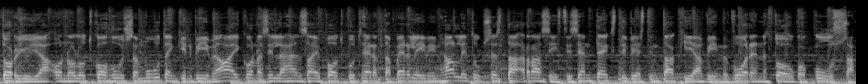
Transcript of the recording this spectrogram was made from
Torjuja on ollut kohuissa muutenkin viime aikoina, sillä hän sai potkut Herta Berliinin hallituksesta rasistisen tekstiviestin takia viime vuoden toukokuussa.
